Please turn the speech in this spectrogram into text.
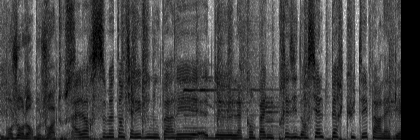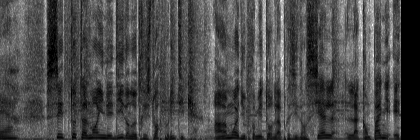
Bonjour Laure, bonjour à tous. Alors ce matin Thierry, vous nous parlez de la campagne présidentielle percutée par la guerre. C'est totalement inédit dans notre histoire politique. À un mois du premier tour de la présidentielle, la campagne est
